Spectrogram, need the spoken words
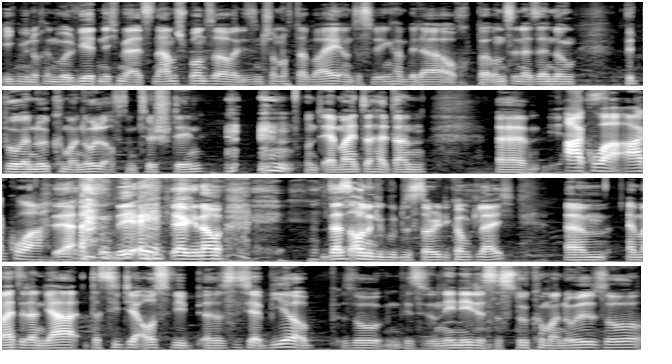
irgendwie noch involviert, nicht mehr als Namenssponsor, aber die sind schon noch dabei und deswegen haben wir da auch bei uns in der Sendung Bitburger 0,0 auf dem Tisch stehen. Und er meinte halt dann. Ähm, Aqua, Aqua. Ja, nee, ja, genau. Das ist auch eine gute Story, die kommt gleich. Ähm, er meinte dann, ja, das sieht ja aus wie, also das ist ja Bier, ob so, so nee, nee, das ist 0,0 so.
